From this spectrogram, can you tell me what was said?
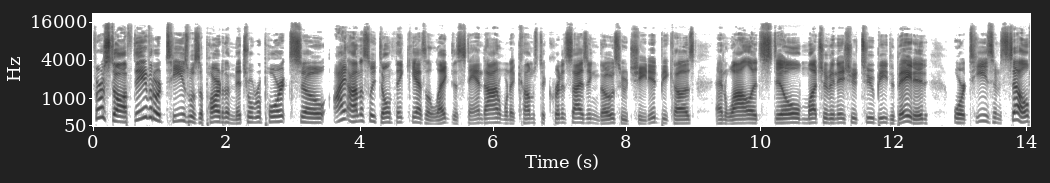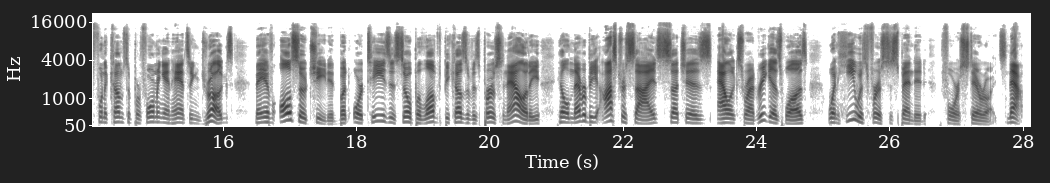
First off, David Ortiz was a part of the Mitchell report, so I honestly don't think he has a leg to stand on when it comes to criticizing those who cheated because, and while it's still much of an issue to be debated, Ortiz himself, when it comes to performing enhancing drugs, may have also cheated, but Ortiz is so beloved because of his personality, he'll never be ostracized, such as Alex Rodriguez was when he was first suspended for steroids. Now,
